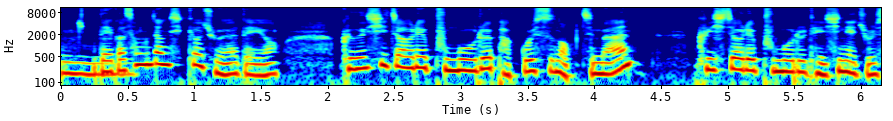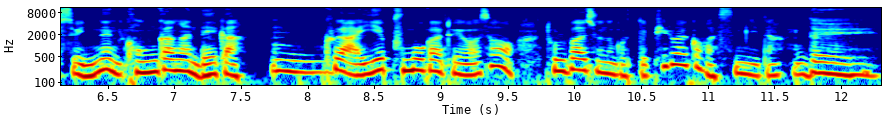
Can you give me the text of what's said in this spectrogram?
음. 내가 성장시켜줘야 돼요. 그 시절의 부모를 바꿀 순 없지만 그 시절의 부모를 대신해 줄 수 있는 건강한 내가 음. 그 아이의 부모가 되어서 돌봐주는 것들 필요할 것 같습니다. 네.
